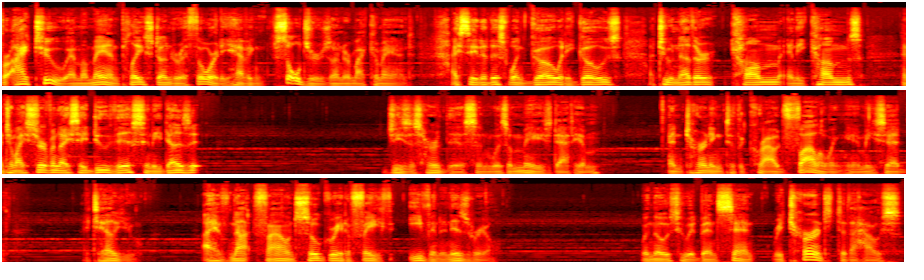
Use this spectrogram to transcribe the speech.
For I too am a man placed under authority, having soldiers under my command. I say to this one, Go, and he goes, uh, to another, Come, and he comes, and to my servant I say, Do this, and he does it. Jesus heard this and was amazed at him. And turning to the crowd following him, he said, I tell you, I have not found so great a faith even in Israel. When those who had been sent returned to the house,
